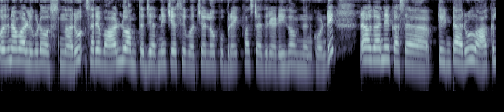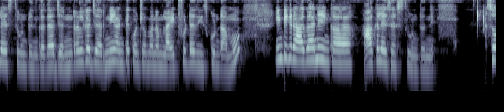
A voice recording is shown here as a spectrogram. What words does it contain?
వదిన వాళ్ళు కూడా వస్తున్నారు. సరే వాళ్ళు అంత జర్నీ చేసి వచ్చేలోపు బ్రేక్ఫాస్ట్ అది రెడీగా ఉందనుకోండి. రాగానే కాస్త తింటారు ఆకలేస్తూ ఉంటుంది కదా. జనరల్గా జర్నీ అంటే కొంచెం మనం లైట్ ఫుడ్ తీసుకుంటాము. ఇంటికి రాగానే ఇంకా ఆకలేసేస్తూ ఉంటుంది. సో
